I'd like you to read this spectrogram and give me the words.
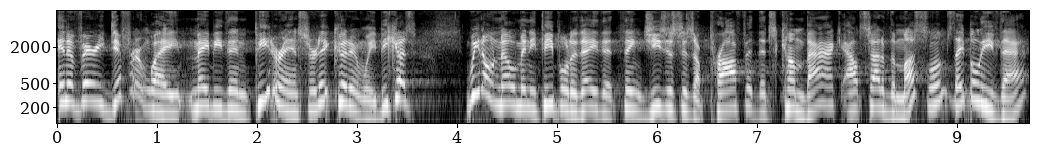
in a very different way, maybe than Peter answered it, couldn't we? Because we don't know many people today that think Jesus is a prophet that's come back outside of the Muslims. They believe that,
